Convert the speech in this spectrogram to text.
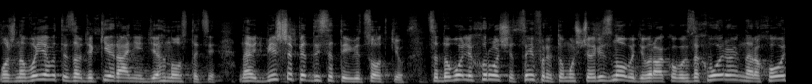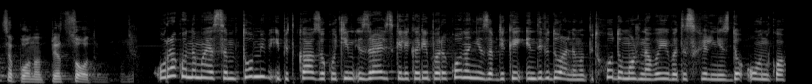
можна виявити завдяки ранній діагностиці. Навіть більше 50%. Це доволі хороші цифри, тому що різновидів ракових захворювань нараховується понад 500. У раку немає симптомів і підказок. Утім, ізраїльські лікарі переконані, завдяки індивідуальному підходу можна виявити схильність до онко,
